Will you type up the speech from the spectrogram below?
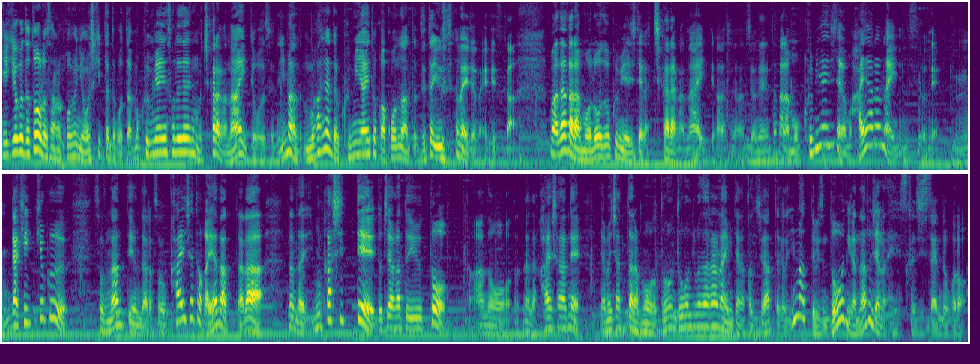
結局ドトールさんがこういうふうに押し切ったってことは、まあ、組合にそれなりにも力がないってことですよね。今、昔だったら組合とかこんなんあったら絶対許さないじゃないですか。まあだからもう労働組合自体が力がないって話なんですよね。だからもう組合自体がもう流行らないんですよね。うん。だから結局、そのなんて言うんだろう、その会社とか嫌だったら、なんだ、昔ってどちらかというと、あのなんだ会社ね辞めちゃったらもうどうにもならないみたいな形があったけど今って別にどうにかなるじゃないですか実際のところ。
